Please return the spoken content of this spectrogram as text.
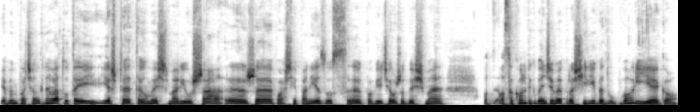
Ja bym pociągnęła tutaj jeszcze tę myśl Mariusza, y, że właśnie Pan Jezus y, powiedział, żebyśmy o, o cokolwiek będziemy prosili według woli Jego,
